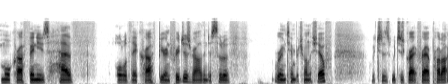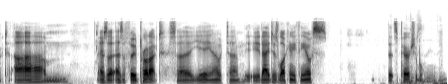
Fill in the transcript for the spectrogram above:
more craft venues have all of their craft beer in fridges rather than just sort of room temperature on the shelf, which is which is great for our product. Um, as a as a food product, so yeah, you know, it um, it, ages like anything else that's perishable. Absolutely.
